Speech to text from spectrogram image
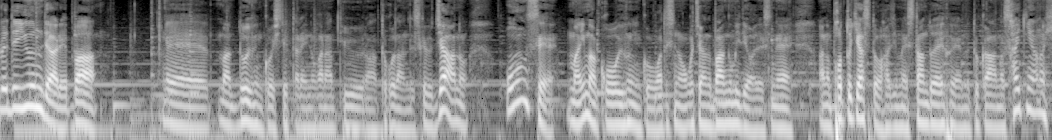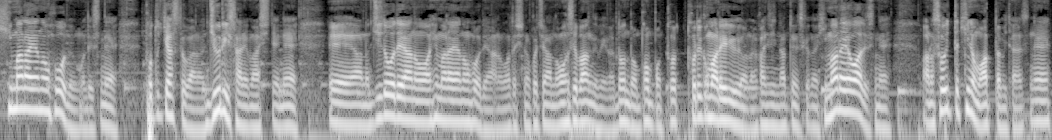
れで言うんであればえーまあ、どういうふうにこうしていったらいいのかなっていうようなとこなんですけどじゃああの音声、まあ、今こういうふうにこう私のこちらの番組ではですねあのポッドキャストをはじめスタンド FM とかあの最近あのヒマラヤの方でもですねポッドキャストがあの受理されましてね、えー、あの自動であのヒマラヤの方であの私のこちらの音声番組がどんどんポンポンと取り込まれるような感じになってるんですけどヒマラヤはですねあのそういった機能もあったみたいですね、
